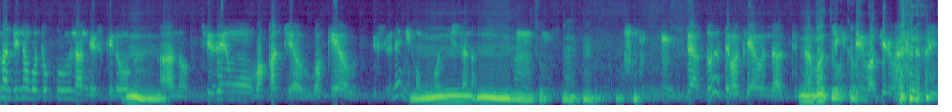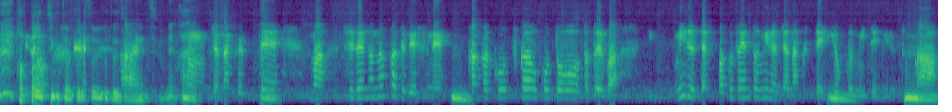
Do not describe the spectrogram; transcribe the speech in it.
まあ字のごとくなんですけど、うんうんあの自然を分かち合う分け合うですよね日本語にしたら。ううんんうんうん、うんそうですね。うん じゃあどうやって分け合うんだってうん言ったら、まあ、ちって分けるわけじゃないんで葉っすけどぱをちぎってわけでそういうことじゃないですよね。はい。うん、じゃなくって、はいまあ、自然の中でですね、うん感覚を使うことを例えば見るだ漠然と見るんじゃなくてうん。よく見てみるとか、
